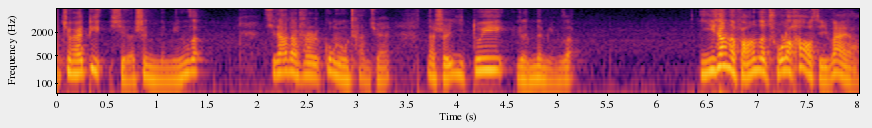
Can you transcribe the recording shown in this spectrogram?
这块地写的是你的名字。其他的是共用产权，那是一堆人的名字。以上的房子除了 house 以外啊，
